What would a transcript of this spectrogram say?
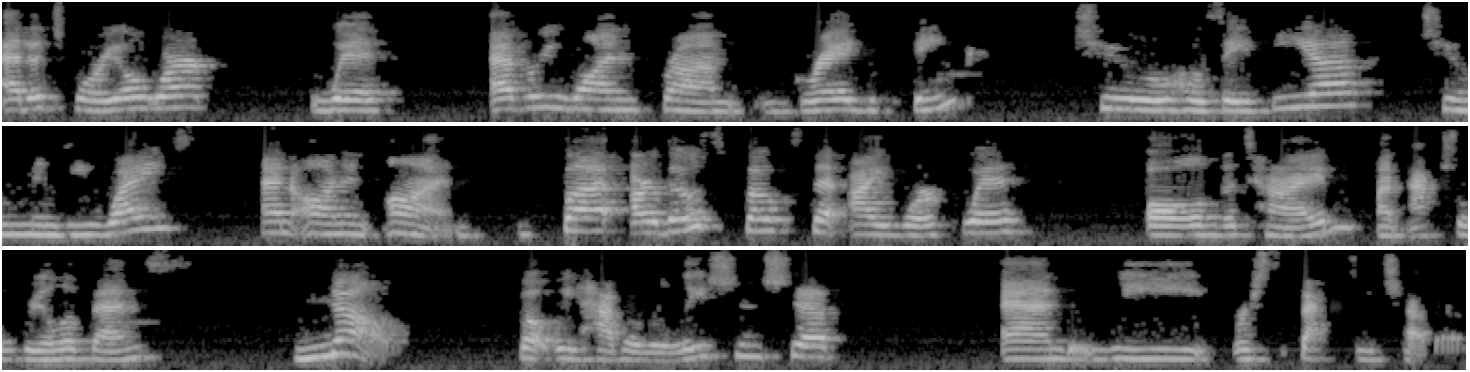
editorial work with everyone from Greg Finck to Jose Villa to Mindy Weiss and on and on. But are those folks that I work with all of the time on actual real events? No. But we have a relationship and we respect each other.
